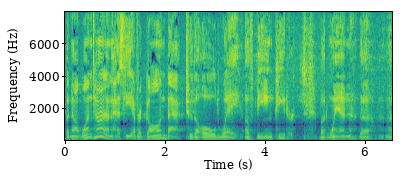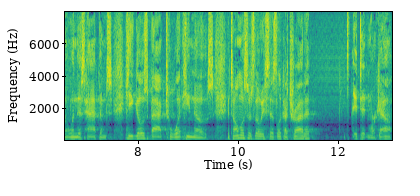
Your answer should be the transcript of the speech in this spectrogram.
But not one time has he ever gone back to the old way of being Peter. But when the uh, when this happens, he goes back to what he knows. It's almost as though he says, "Look, I tried it. It didn't work out.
